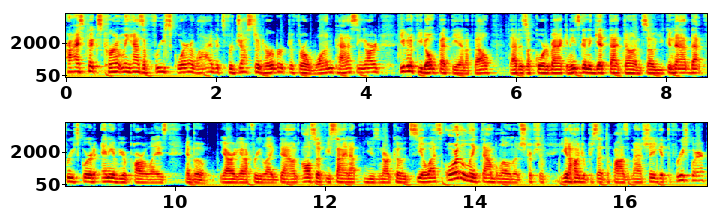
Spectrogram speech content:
PrizePicks currently has a free square live. It's for Justin Herbert to throw one passing yard. Even if you don't bet the NFL, that is a quarterback, and he's going to get that done. So you can add that free square to any of your parlays, and boom, you already got a free leg down. Also, if you sign up using our code COS or the link down below in the description, you get 100% deposit match. So you get the free square,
